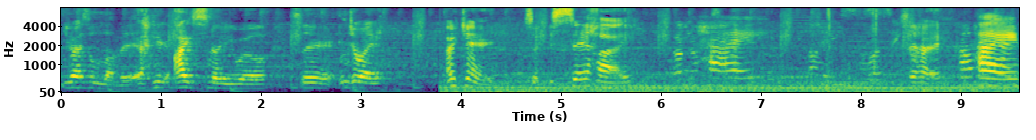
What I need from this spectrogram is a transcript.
You guys will love it. I just know you will. So enjoy. Okay, so say hi. Um, hi. Say hi. Hi.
